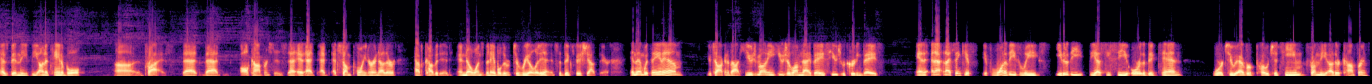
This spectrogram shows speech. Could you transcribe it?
has been the the unattainable uh, prize that that all conferences at, at, at, at some point or another have coveted, and no one's been able to, to reel it in. It's the big fish out there. And then with A and M, you're talking about huge money, huge alumni base, huge recruiting base, and and I, and I think if if one of these leagues, either the the SEC or the Big Ten, were to ever poach a team from the other conference,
